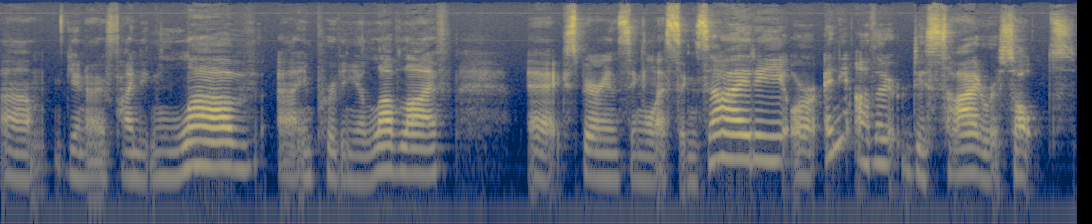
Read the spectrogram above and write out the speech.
um, you know, finding love, uh, improving your love life, uh, experiencing less anxiety, or any other desired results.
